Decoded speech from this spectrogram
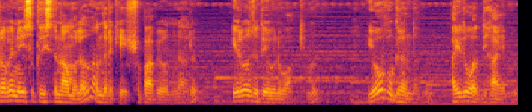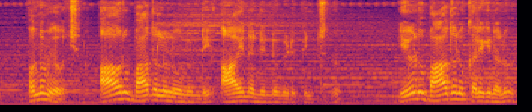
ప్రభనేసుక్రీస్తు నామలో అందరికీ శుభాభివందనాలు. ఈరోజు దేవుని వాక్యము యోపు గ్రంథము ఐదో అధ్యాయము పంతొమ్మిదో వచ్చిన ఆరు బాధలలో నుండి ఆయన నిన్ను విడిపించును. ఏడు బాధలు కలిగినను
